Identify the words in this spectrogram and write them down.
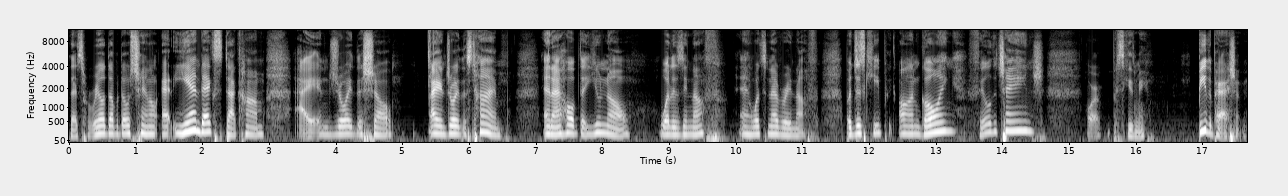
That's Real Double Dose Channel at yandex.com. I enjoyed the show. I enjoyed this time. And I hope that you know what is enough and what's never enough. But just keep on going, feel the change, or excuse me, be the passion,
